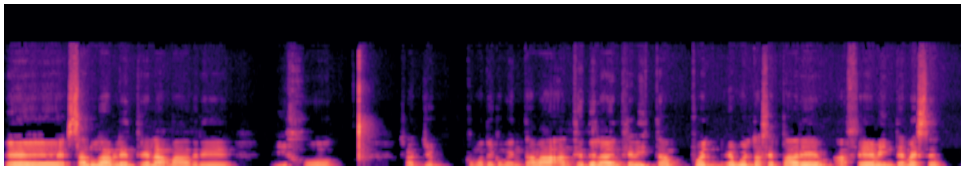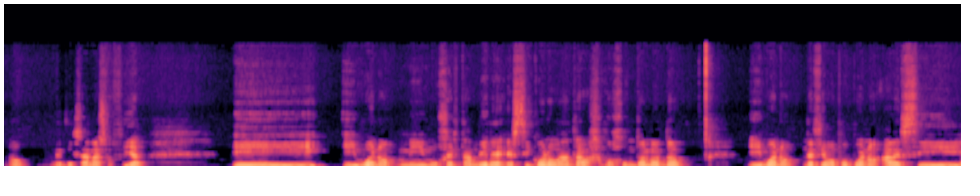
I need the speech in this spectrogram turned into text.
Eh, saludable entre la madre, hijo. yo, como te comentaba antes de la entrevista, pues he vuelto a ser padre hace 20 meses, ¿no? De Ana Sofía. Y, y, bueno, mi mujer también es psicóloga, trabajamos juntos los dos. Y bueno, decíamos, pues bueno, a ver si,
